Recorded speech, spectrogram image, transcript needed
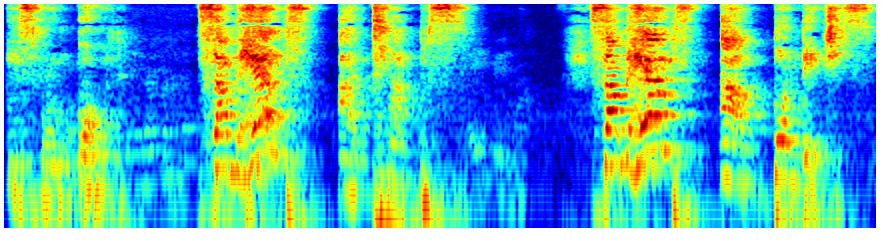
is from God. Some helps are traps. Some helps are bondages.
